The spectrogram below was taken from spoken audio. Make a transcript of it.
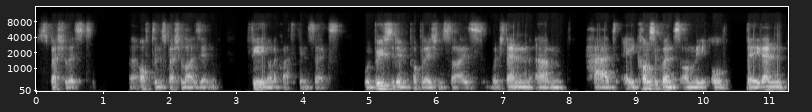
specialists, uh, often specialize in feeding on aquatic insects, were boosted in population size, which then um, had a consequence on the old, they then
